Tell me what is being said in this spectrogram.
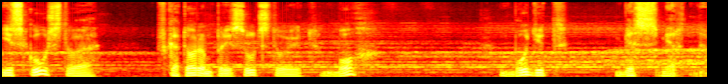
искусство, в котором присутствует Бог – будет бессмертным.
